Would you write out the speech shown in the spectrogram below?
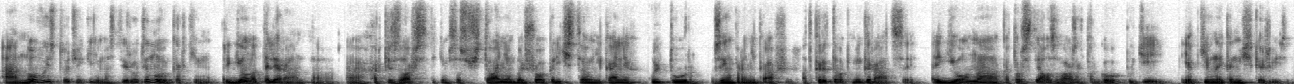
А новые источники демонстрируют иную картину. Региона толерантного, а, характеризовавшегося таким сосуществованием большого количества уникальных культур культур, взаимопроникавших, открытого к миграции, региона, который состоял из важных торговых путей и активной экономической жизни.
